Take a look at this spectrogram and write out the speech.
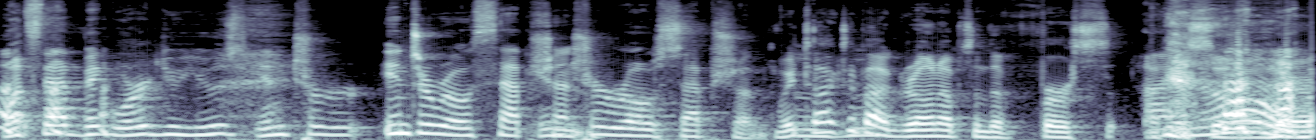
What's that big word you used? Inter Interoception. interoception. we talked mm-hmm. about grown-ups in the first I episode. know. here,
